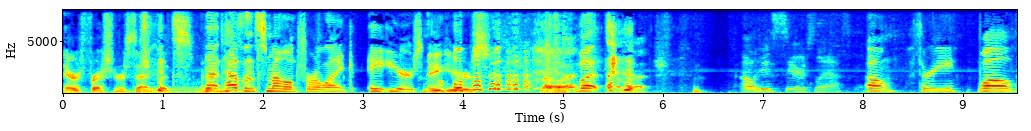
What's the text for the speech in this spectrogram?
air freshener scent that's that been hasn't smelled for like eight years now. eight years. Not much. But- Not much. Oh, he's seriously asking. oh, three. Well,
